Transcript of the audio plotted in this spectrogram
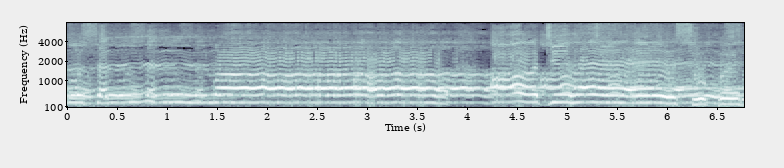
مسلمان۔ آج ہے صبح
